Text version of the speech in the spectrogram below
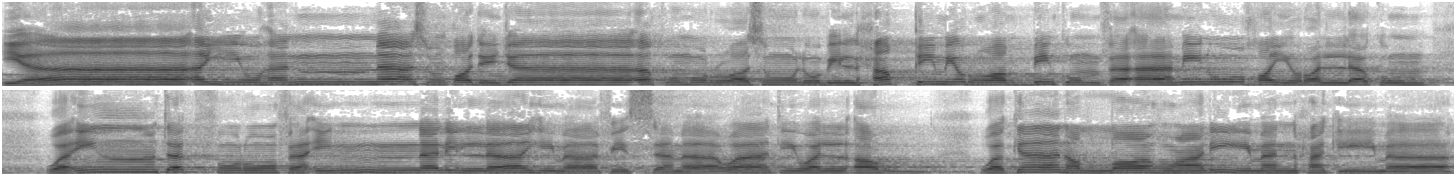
يا أيها الناس قد جاءكم الرسول بالحق من ربكم فآمنوا خيرا لكم وإن تكفروا فإن لله ما في السماوات والأرض وكان الله عليما حكيما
